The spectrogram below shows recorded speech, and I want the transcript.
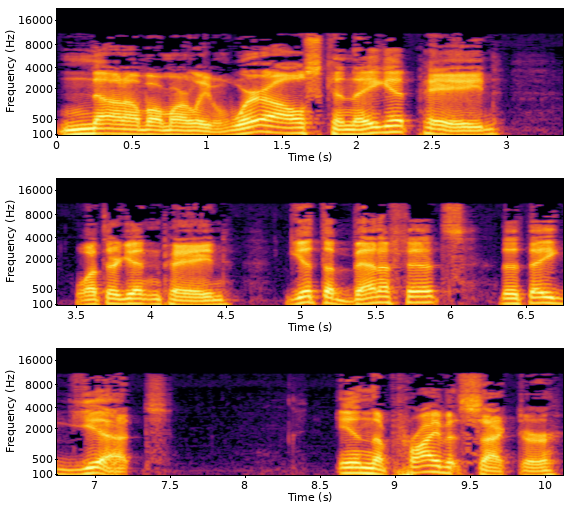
None of them are leaving. Where else can they get paid what they're getting paid, get the benefits that they get in the private sector,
